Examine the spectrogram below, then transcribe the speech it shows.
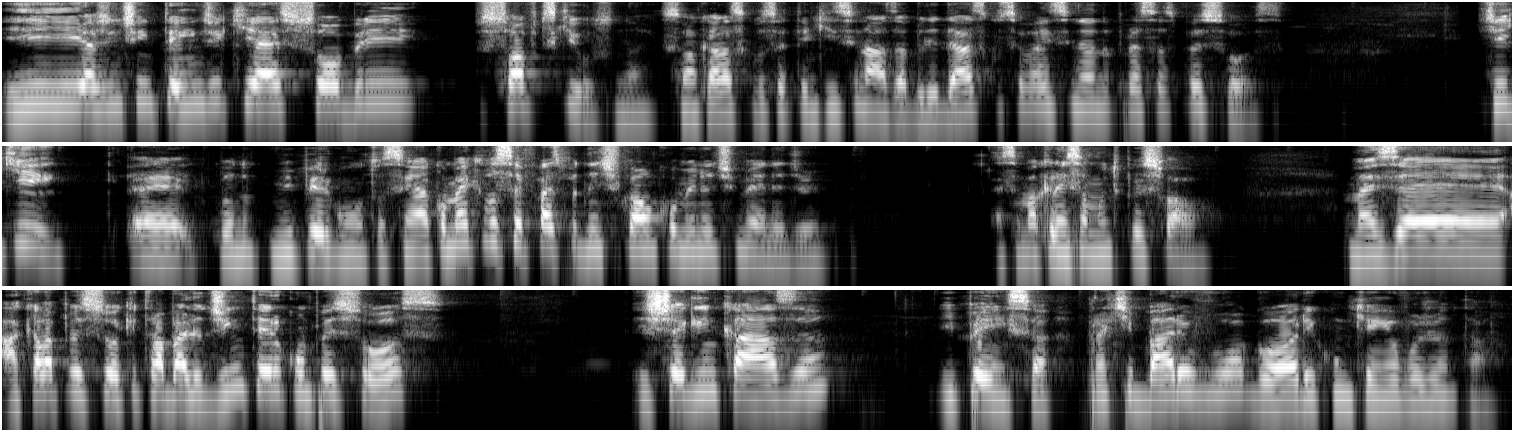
E a gente entende que é sobre soft skills, né? Que são aquelas que você tem que ensinar, as habilidades que você vai ensinando para essas pessoas. Que que é, quando me perguntam assim, ah, como é que você faz para identificar um community manager? Essa é uma crença muito pessoal. Mas é aquela pessoa que trabalha o dia inteiro com pessoas e chega em casa e pensa, para que bar eu vou agora e com quem eu vou jantar?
